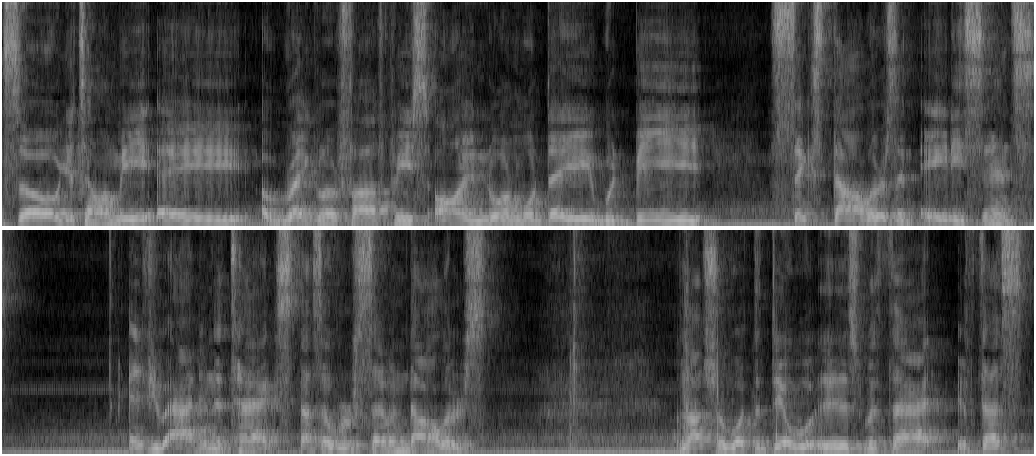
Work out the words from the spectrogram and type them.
So you're telling me a, a regular five piece on a normal day would be six dollars and eighty cents. And if you add in the tax that's over seven dollars. I'm not sure what the deal is with that if that's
